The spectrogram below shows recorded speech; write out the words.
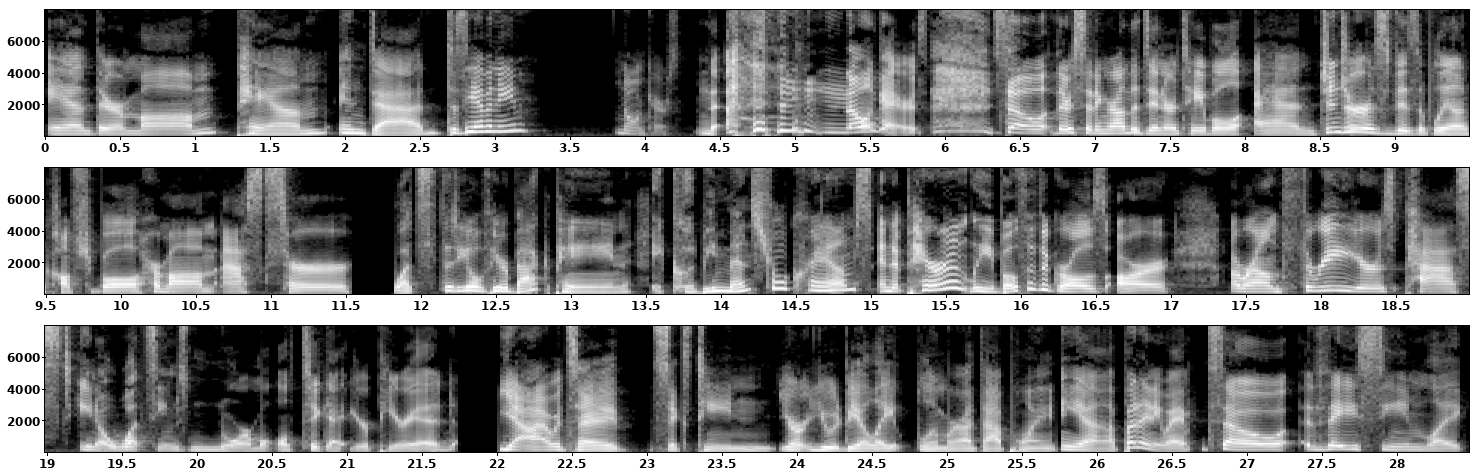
and their mom, Pam, and dad. Does he have a name? No one cares. No, no one cares. So they're sitting around the dinner table, and Ginger is visibly uncomfortable. Her mom asks her, What's the deal with your back pain? It could be menstrual cramps. And apparently, both of the girls are around three years past, you know, what seems normal to get your period. Yeah, I would say 16, you're, you would be a late bloomer at that point. Yeah. But anyway, so they seem like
